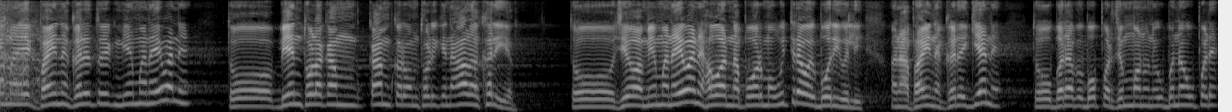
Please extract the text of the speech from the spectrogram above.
એમ એક ભાઈને ઘરે તો એક મહેમાન આવ્યા ને, તો બેન થોડાક આમ કામ કરવામાં થોડીક એને આળ ખરી એમ. તો જેવા મહેમાન આવ્યા ને સવારના પોરમાં ઉતર્યા હોય બોરીવલી અને આ ભાઈને ઘરે ગયા ને, તો બરાબર બપોર જમવાનું ને એવું બનાવવું પડે.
